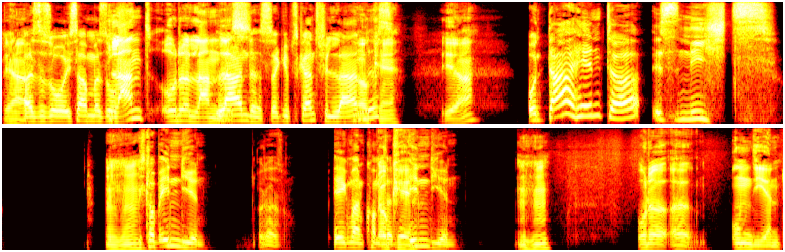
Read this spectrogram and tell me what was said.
Ja. Also so, ich sag mal so, Land oder Landes? Landes. Da gibt es ganz viel Landes. Okay. Ja. Und dahinter ist nichts. Mhm. Ich glaube Indien oder so. Irgendwann kommt Okay. dann Indien. Mhm. Oder äh, Umdien.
